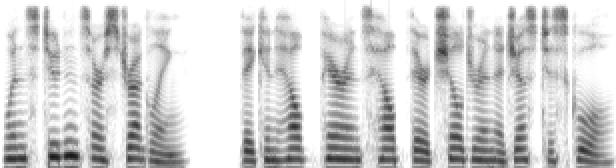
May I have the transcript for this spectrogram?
When students are struggling, they can help parents help their children adjust to school.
